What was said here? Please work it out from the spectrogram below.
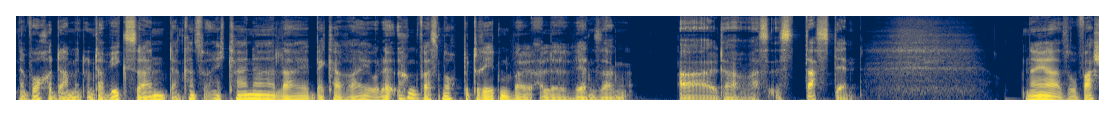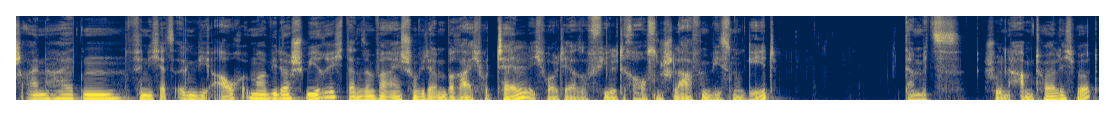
eine Woche damit unterwegs sein, dann kannst du eigentlich keinerlei Bäckerei oder irgendwas noch betreten, weil alle werden sagen, Alter, was ist das denn? Naja, so Wascheinheiten finde ich jetzt irgendwie auch immer wieder schwierig. Dann sind wir eigentlich schon wieder im Bereich Hotel. Ich wollte ja so viel draußen schlafen, wie es nur geht, damit es schön abenteuerlich wird.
